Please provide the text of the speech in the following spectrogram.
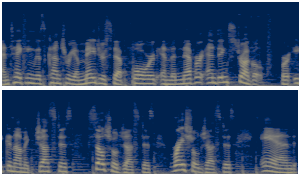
and taking this country a major step forward in the never ending struggle for economic justice, social justice, racial justice, and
